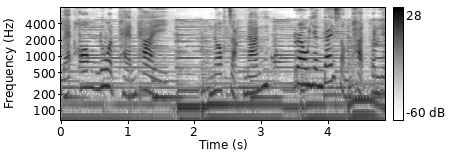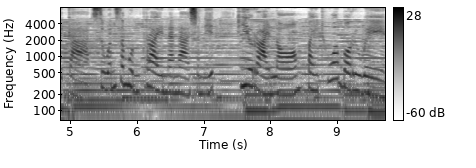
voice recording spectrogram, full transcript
และห้องนวดแผนไทย นอกจากนั้น เรายังได้สัมผัสบรรยากาศสวนสมุนไพรนานาชนิดที่รายล้อมไปทั่วบริเวณ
